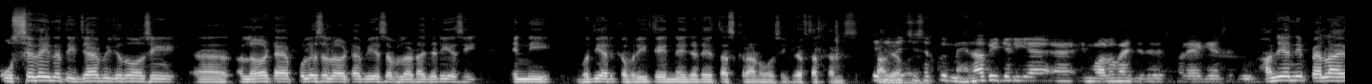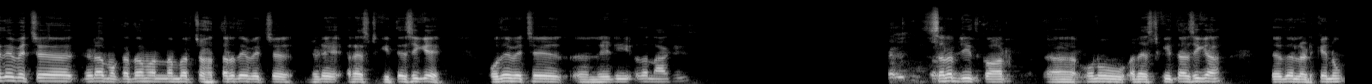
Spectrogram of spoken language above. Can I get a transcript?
ਉਸੇ ਦਾ ਹੀ ਨਤੀਜਾ ਹੈ ਵੀ ਜਦੋਂ ਅਸੀਂ ਅਲਰਟ ਹੈ, ਪੁਲਿਸ ਅਲਰਟ ਹੈ ਬੀਐਸਐਫ ਅਲਰਟ ਹੈ, ਜਿਹੜੀ ਅਸੀਂ ਇੰਨੀ ਵਧੀਆ ਰਿਕਵਰੀ ਤੇ ਇੰਨੇ ਜਿਹੜੇ ਤਸਕਰਾਂ ਨੂੰ ਅਸੀਂ ਗ੍ਰਿਫਤਾਰ ਕਰਨ ਕਾਮਯਾਬ ਵਿੱਚ ਹੋਏ ਸਰ ਕੋਈ ਮਹਿਲਾ ਵੀ ਜਿਹੜੀ ਹੈ ਇਨਵੋਲਵ ਹੈ ਜਿਹਦੇ ਵਿੱਚ ਫੜਿਆ ਗਿਆ ਸੀ ਹਾਂਜੀ ਹਾਂਜੀ ਪਹਿਲਾਂ ਇਹਦੇ ਵਿੱਚ ਜਿਹੜਾ ਮੁਕੱਦਮਾ ਨੰਬਰ 74 ਦੇ ਵਿੱਚ ਜਿਹੜੇ ਅਰੈਸਟ ਕੀਤੇ ਸੀਗੇ ਉਹਦੇ ਵਿੱਚ ਲੇਡੀ ਉਹਦਾ ਨਾਂ ਕੀ? ਸਰਬਜੀਤ ਕੌਰ ਉਹਨੂੰ ਅਰੈਸਟ ਕੀਤਾ ਸੀਗਾ ਤੇ ਉਹਦੇ ਲੜਕੇ ਨੂੰ।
